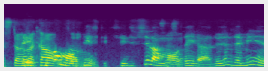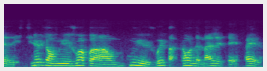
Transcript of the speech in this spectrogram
C'est un record. C'est difficile à remonter. Là. deuxième demi, les Steelers ont mieux joué, ont beaucoup mieux joué. Par contre, le mal était fait.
